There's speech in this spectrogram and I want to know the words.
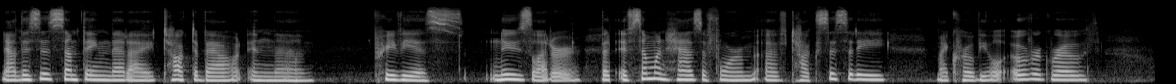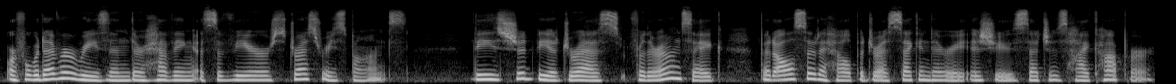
Now, this is something that I talked about in the previous newsletter, but if someone has a form of toxicity, microbial overgrowth, or for whatever reason they're having a severe stress response, these should be addressed for their own sake, but also to help address secondary issues such as high copper.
